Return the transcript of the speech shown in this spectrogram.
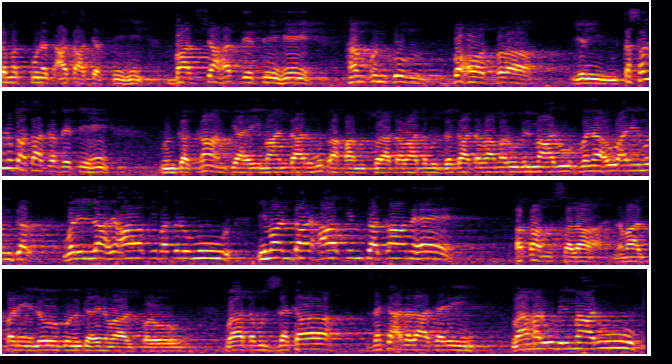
تمکنت عطا کرتے ہیں، بادشاہت دیتے ہیں، ہم ان کو بہت بڑا یعنی تسلط عطا کر دیتے ہیں۔ ان کا کام کیا ہے؟ ایماندار ہوں تو اقام الصلاۃ واتم الزکات وامروا بالمعروف ونهوا عن المنکر. وللہ عاقبۃ الامور. ایماندار حاکم کا کام ہے. اقام الصلاۃ نماز پڑھیں، لوگوں کو کہے نماز پڑھو. واتم الزکات زکات ادا کریں. وامروا بالمعروف.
